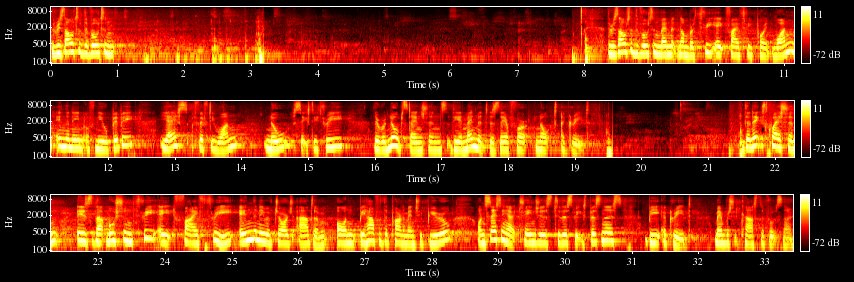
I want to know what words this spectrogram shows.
The result of the vote in The result of the vote on amendment number 3853.1 in the name of Neil Bibby, yes 51, no 63. There were no abstentions. The amendment is therefore not agreed. The next question is that motion 3853 in the name of George Adam on behalf of the Parliamentary Bureau on setting out changes to this week's business be agreed. Members should cast their votes now.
